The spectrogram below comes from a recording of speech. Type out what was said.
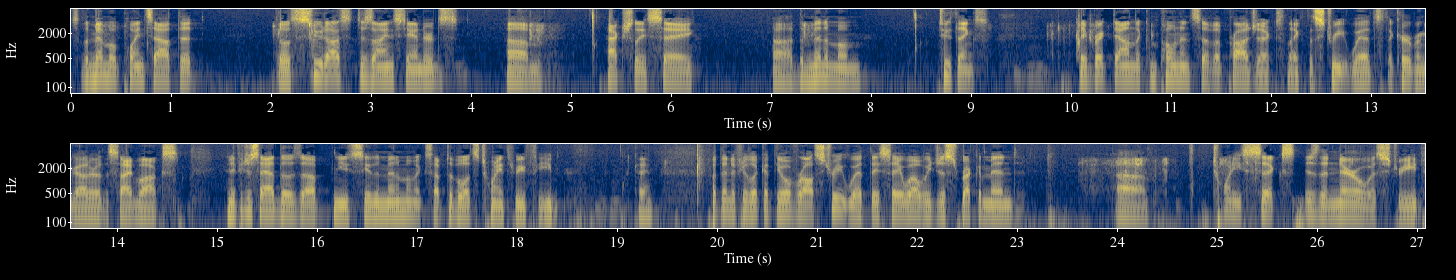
So the memo points out that those SUDAS design standards um, actually say uh, the minimum two things. They break down the components of a project, like the street widths, the curb and gutter, the sidewalks. And if you just add those up and you see the minimum acceptable, it's 23 feet. Okay. But then if you look at the overall street width, they say, well, we just recommend uh, 26 is the narrowest street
